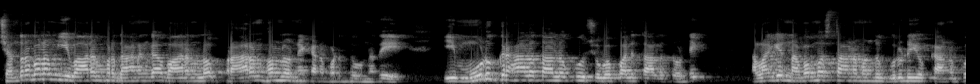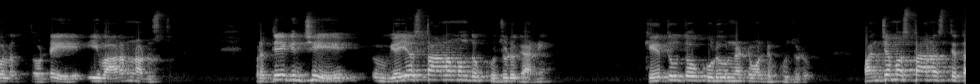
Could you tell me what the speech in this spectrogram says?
చంద్రబలం ఈ వారం ప్రధానంగా వారంలో ప్రారంభంలోనే కనబడుతూ ఉన్నది. ఈ మూడు గ్రహాల తాలూకు శుభ ఫలితాలతోటి అలాగే నవమ స్థానమందు గురుడి యొక్క అనుకూలతతోటి ఈ వారం నడుస్తుంది. ప్రత్యేకించి వ్యయస్థానమందు కుజుడు కానీ కేతువుతో కూడి ఉన్నటువంటి కుజుడు పంచమ స్థాన స్థిత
